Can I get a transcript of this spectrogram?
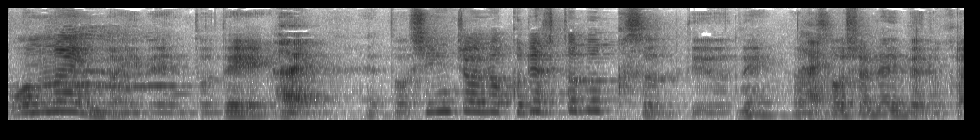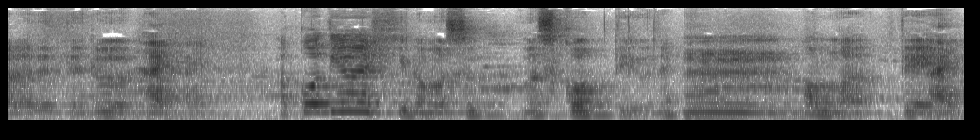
オンラインのイベントで、はい。えっと、新潮のクレストブックスっていうね、はい。ソーシャルレーベルから出てるはいはい「アコーディオン弾きの息息子」っていうね、うん。本があって、はい、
